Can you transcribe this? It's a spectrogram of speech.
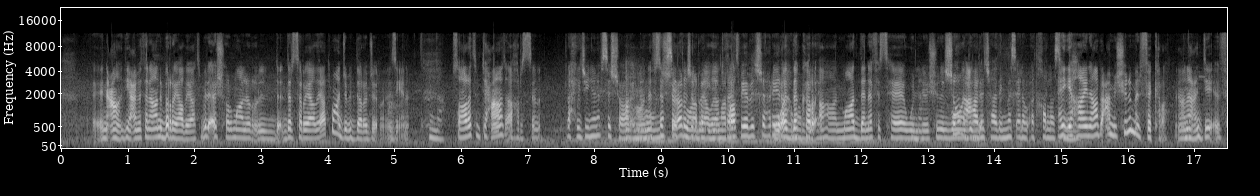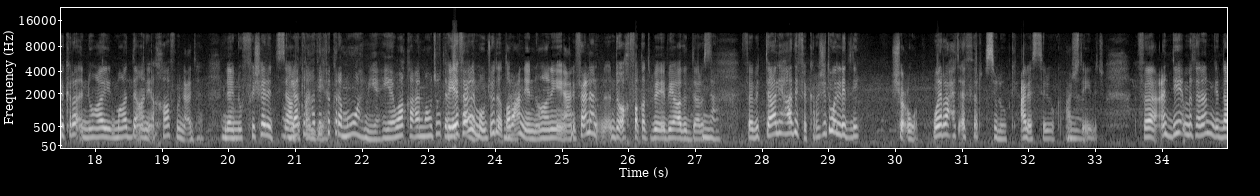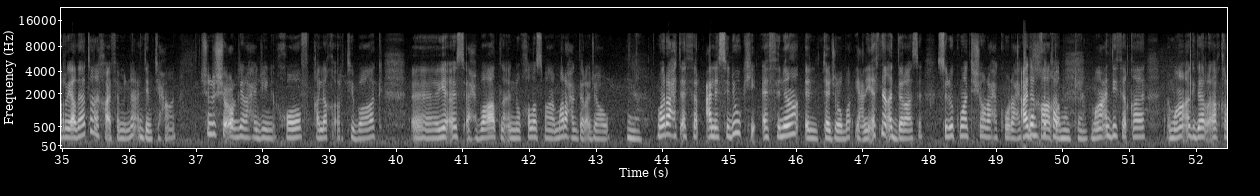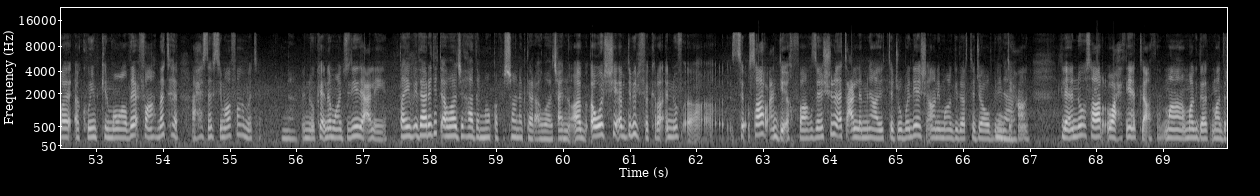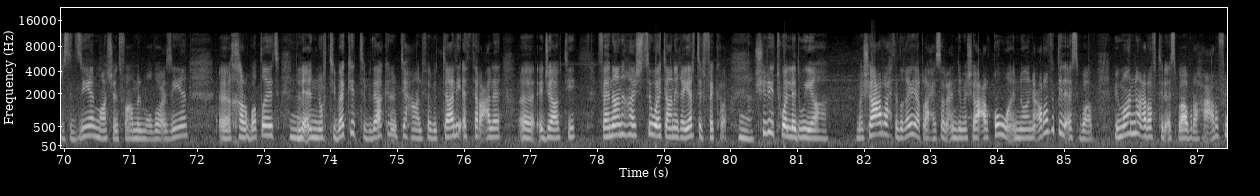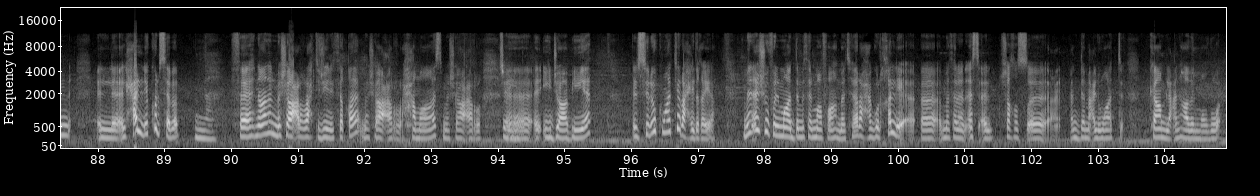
انعاد. يعني مثلا أنا بالرياضيات بالأشهر مال درس الرياضيات ما جبت درجه زينة. نعم. صارت امتحانات آخر السنة. راح يجيني نفس الشعور آه نفس الشعور مال الرياضيات خاص بها بالشهري وأتذكر آه الماده نفسها نعم. شنو شلون أعالج هذه المسألة وأتخلص هي منها. هاي نابعة من شنو من الفكرة أنا نعم. عندي فكرة إنه هاي المادة أنا أخاف من عندها نعم. لأنه فشلت سابقا لكن هذه فكرة مو وهمية هي واقعا موجودة هي فعلا موجودة طبعا. انه أنا يعني فعلا إنه أخفقت بهذا الدرس نعم. فبالتالي هذه فكرة شو تولد لي؟ شعور وين راح تأثر؟ سلوك على السلوك عشت نعم. فعندي مثلا قلنا الرياضيات أنا خايفة منه عندي امتحان شنو الشعور اللي راح يجيني؟ خوف قلق ارتباك آه، يأس إحباط لأنه خلص ما, ما راح أقدر أجاوب. نعم. وين راح تأثر؟ على سلوكي أثناء التجربة يعني أثناء الدراسة. سلوك مالتي شلون راح يكون؟ راح يكون عدم خاطئ. ثقه ممكن. ما عندي ثقة ما أقدر أقرأ اكو يمكن مواضيع فاهمتها. أحس نفسي ما فاهمتها. نعم. إنه كانها جديدة علي. طيب إذا ردت أواجه هذا الموقف شلون أقدر أواجهه؟ أنه أب أول شيء ابدا بالفكرة إنه آه، صار عندي إخفاق. زين شنو أتعلم من هذه التجربة؟ ليش أنا ما قدرت أجاوب نعم. بالامتحان؟ نعم. لأنه صار واحد اثنين ثلاثة. ما ما قدرت ما درست زين ما كنت فاهم الموضوع زين. آه، خربطت. نعم. لأنه ارتبكت بذاك الامتحان فبالتالي أثر على آه، إجابتي. فهنا أنا إيش سويت؟ أنا غيرت الفكرة. نعم. شو اللي يتولد وياها؟ مشاعر راح تتغير راح يصير عندي مشاعر قوة إنه أنا عرفت الأسباب. بما إنه عرفت الأسباب راح أعرف الحل لكل سبب. نعم. فهنا المشاعر راح تجيني ثقة مشاعر حماس مشاعر آه إيجابية. السلوك مالتي راح يتغير. من أشوف المادة مثل ما فاهمتها راح أقول خلي آه، مثلا أسأل شخص آه، عنده معلومات كاملة عن هذا الموضوع.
